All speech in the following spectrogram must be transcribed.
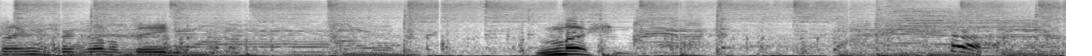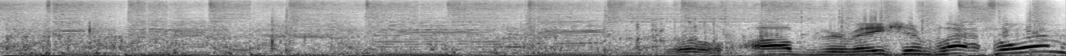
things are going to be mushy. Ah. Observation platform.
